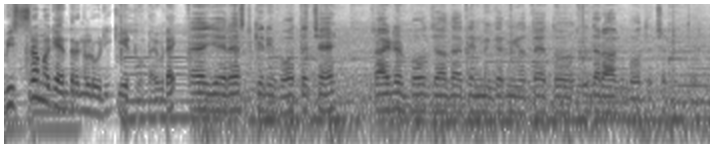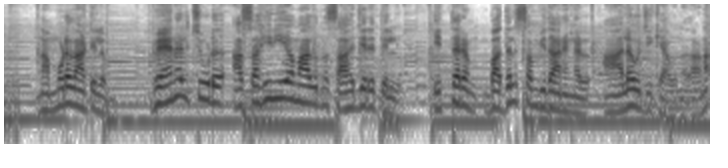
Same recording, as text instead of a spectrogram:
വിശ്രമ കേന്ദ്രങ്ങൾ ഒരുക്കിയിട്ടുണ്ട് ഇവിടെ. നമ്മുടെ നാട്ടിലും വേനൽ ചൂട് അസഹനീയമാകുന്ന സാഹചര്യത്തിൽ ഇത്തരം ബദൽ സംവിധാനങ്ങൾ ആലോചിക്കാവുന്നതാണ്.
